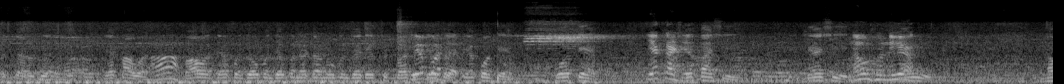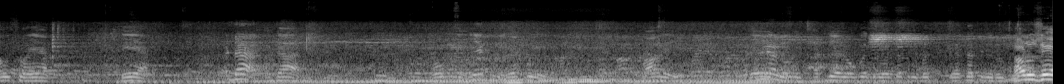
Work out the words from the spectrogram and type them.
પચાસ રૂપિયા. એકાવન બાવન ત્રેપન ચોપન છપ્પન અઠાવન ઓગણસાઠ એકસઠ બાસઠ ત્રેસઠ એકોતેર બોતેર. એકાશી. એસી નેવું. નવસો એક બે અઢાર. અઢાર. ઓગણીસ એકવીસ બાવીસ સારું છે.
